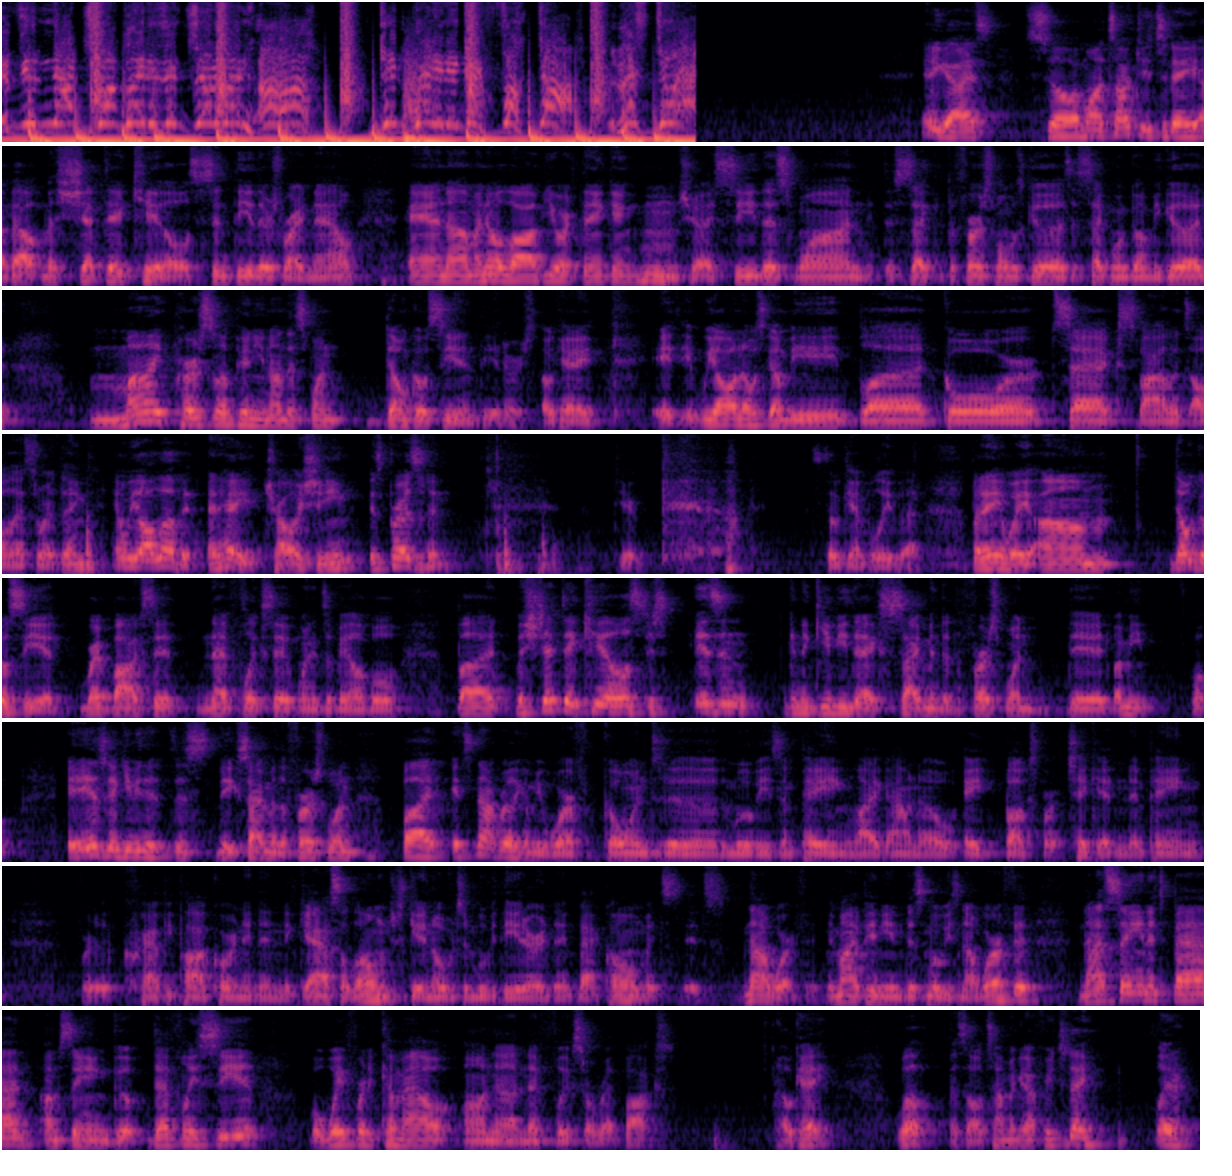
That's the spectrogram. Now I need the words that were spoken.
If you're not drunk, ladies and gentlemen, uh, get ready to get fucked up. Let's do it. Hey guys, so I want to talk to you today about Machete Kills. It's in theaters right now, and um, I know a lot of you are thinking, hmm, should I see this one? The sec, the first one was good. Is the second one gonna be good? My personal opinion on this one: don't go see it in theaters. Okay, it, it, we all know it's gonna be blood, gore, sex, violence, all that sort of thing, and we all love it. And hey, Charlie Sheen is president. Dear, still can't believe that. But anyway, um don't go see it. Redbox it, Netflix it when it's available. But Machete Kills just isn't gonna give you the excitement that the first one did. I mean, well, it is gonna give you the, this, the excitement of the first one, but it's not really gonna be worth going to the movies and paying like I don't know eight bucks for a ticket and then paying for the crappy popcorn and then the gas alone, just getting over to the movie theater and then back home. It's it's not worth it. In my opinion, this movie's not worth it. Not saying it's bad. I'm saying go, definitely see it but wait for it to come out on uh, Netflix or Redbox. Okay? Well, that's all the time I got for you today. Later.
